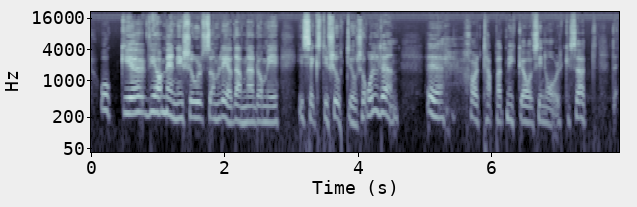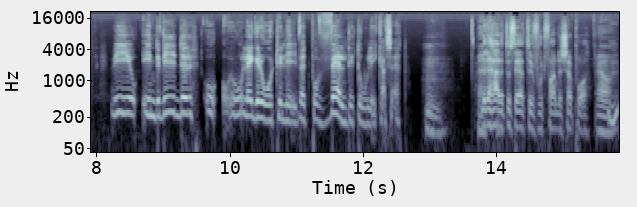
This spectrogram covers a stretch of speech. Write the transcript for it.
och eh, vi har människor som redan när de är i 60-70-årsåldern eh, har tappat mycket av sin ork. Så att vi är individer och lägger år till livet på väldigt olika sätt. Mm. Men det är härligt att se att du fortfarande kör på. Ja. Mm.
